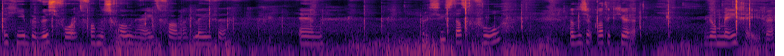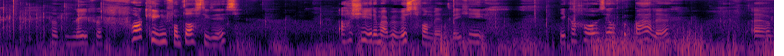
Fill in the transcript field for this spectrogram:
Dat je je bewust wordt van de schoonheid van het leven. En precies dat gevoel, dat is ook wat ik je wil meegeven. Dat het leven fucking fantastisch is. Als je je er maar bewust van bent, weet je. Je kan gewoon zelf bepalen um,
